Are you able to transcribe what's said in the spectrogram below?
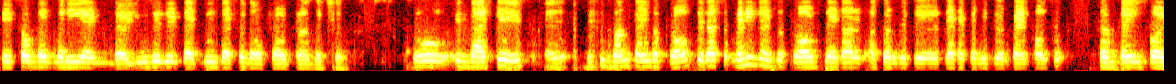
takes out that money and uh, uses it that means that's a now fraud transaction so in that case uh, this is one kind of fraud there are many kinds of frauds that are occur with uh, that occur with your bank also sometimes for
